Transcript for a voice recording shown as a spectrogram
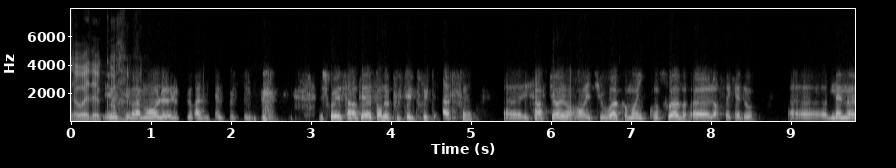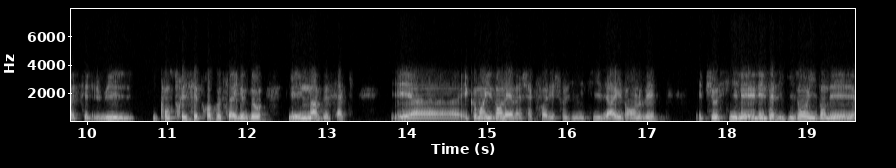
Ah ouais, d'accord. Et c'est vraiment le, plus radical possible. je trouvais ça intéressant de pousser le truc à fond. Euh, et c'est inspirant. Et tu vois comment ils conçoivent euh, leur sac à dos. Euh, même lui, il construit ses propres sacs à dos. Il y a une marque de sac. Et, comment ils enlèvent à chaque fois les choses inutiles, ils arrivent à enlever. Et puis aussi les, habits qu'ils ont, ils ont des,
